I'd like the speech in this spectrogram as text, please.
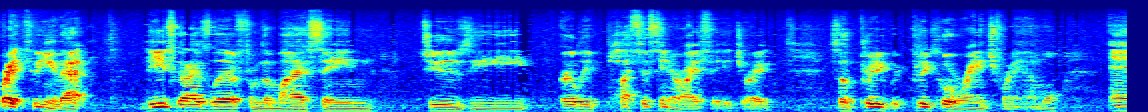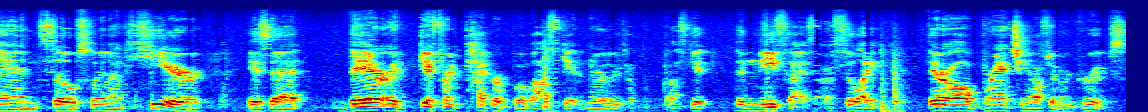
Right, speaking of that, these guys live from the Miocene to the early Pleistocene or Ice Age, right? So pretty pretty cool range for an animal. And so what's going on here is that they're a different type of proboscis, an earlier type of proboscis than these guys are. So like they're all branching off different groups.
